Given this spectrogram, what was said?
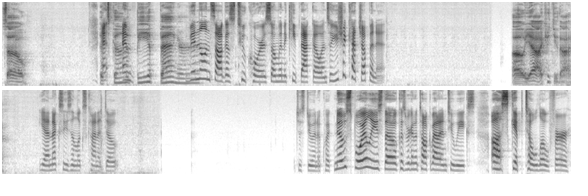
so it's And- gonna and be a banger. Vinland Saga's two cours, so I'm to keep that going. So you should catch up in it. oh yeah, I could do that. Yeah, next season looks kind of dope. Just doing a quick no spoilies though, because we're gonna talk about it in two weeks. Uh, Skip to Loafer.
